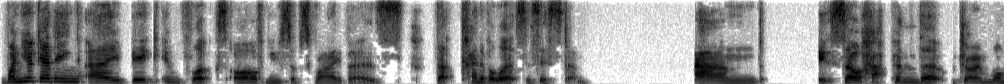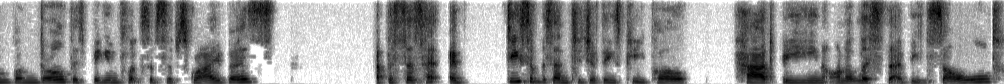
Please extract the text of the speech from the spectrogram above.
When you're getting a big influx of new subscribers, that kind of alerts the system. And it so happened that during one bundle, this big influx of subscribers, a percent, a decent percentage of these people had been on a list that had been sold.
